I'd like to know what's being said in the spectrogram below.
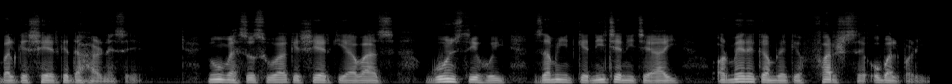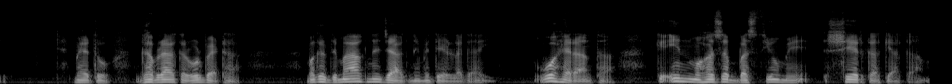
बल्कि शेर के दहाड़ने से। यूँ महसूस हुआ कि शेर की आवाज़ गूंजती हुई ज़मीन के नीचे नीचे आई और मेरे कमरे के फर्श से उबल पड़ी। मैं तो घबरा कर उठ बैठा, मगर दिमाग ने जागने में देर लगाई। वो हैरान था कि इन महजब बस्तियों में शेर का क्या काम।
